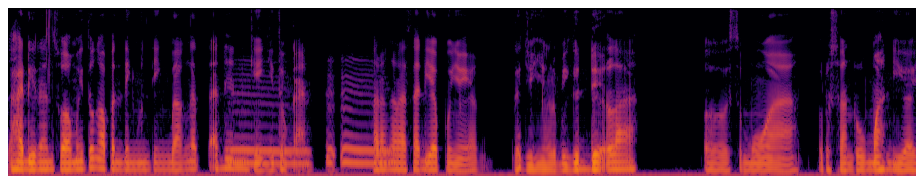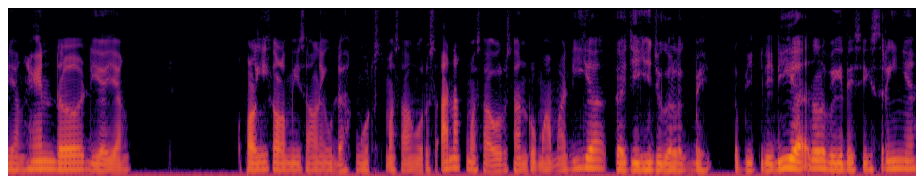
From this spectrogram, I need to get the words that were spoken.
kehadiran suami itu nggak penting-penting banget ada yang kayak gitu kan Hmm, karena mm-mm. ngerasa dia punya yang gajinya lebih gede lah eh, semua urusan rumah dia yang handle dia yang apalagi kalau misalnya udah ngurus masalah ngurus anak masalah urusan rumah sama dia gajinya juga lebih lebih gede dia lebih gede si istrinya.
